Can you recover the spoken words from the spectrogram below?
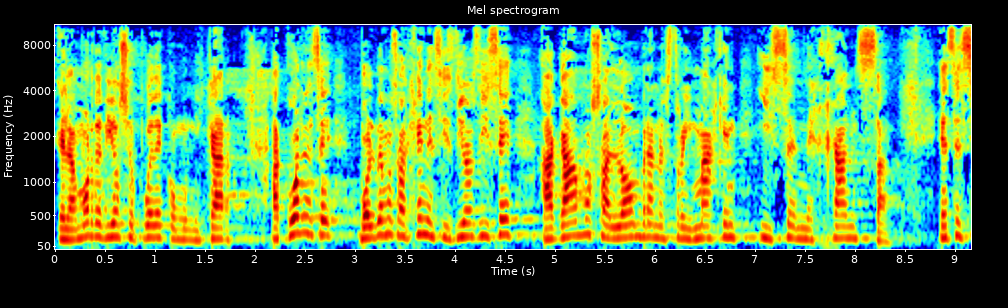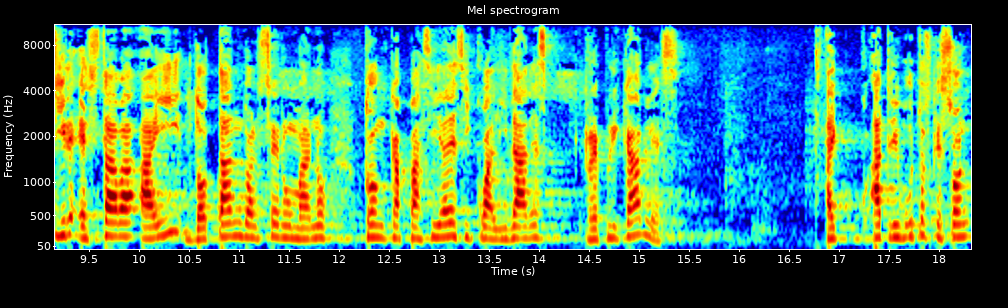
El amor de Dios se puede comunicar. Acuérdense, volvemos al Génesis, Dios dice, hagamos al hombre a nuestra imagen y semejanza. Es decir, estaba ahí dotando al ser humano con capacidades y cualidades replicables. Hay atributos que son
